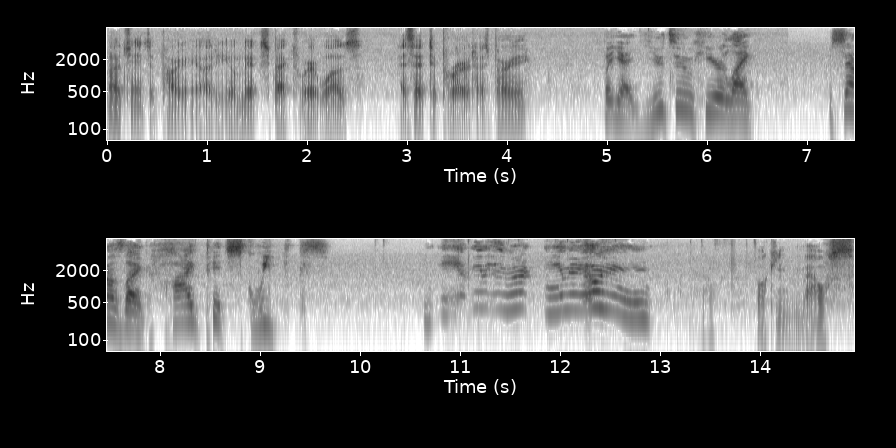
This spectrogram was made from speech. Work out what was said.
I'll change the party audio mix back to where it was. I set to prioritize party. but yeah, you two hear like sounds like high pitched squeaks. A Fucking mouse.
